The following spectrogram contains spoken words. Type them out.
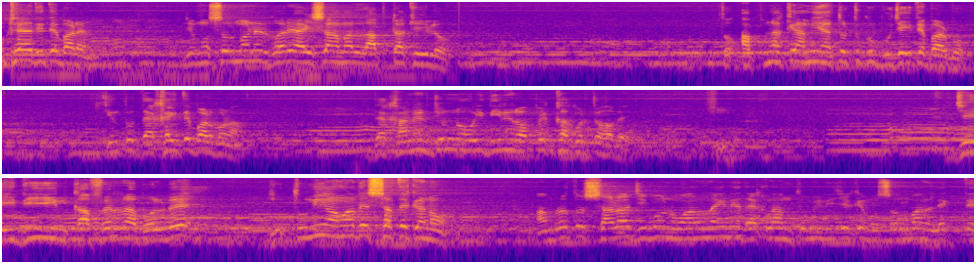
উঠে দিতে পারেন যে মুসলমানের ঘরে আইসা আমার লাভটা কিলো তো আপনাকে আমি এতটুকু বুঝাইতে পারব, কিন্তু দেখাইতে পারব না। দেখানোর জন্য ওই দিনের অপেক্ষা করতে হবে। যেই দিন কাফেররা বলবে যে, তুমি আমাদের সাথে কেন? আমরা তো সারা জীবন অনলাইনে দেখলাম, তুমি নিজেকে মুসলমান লিখতে,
